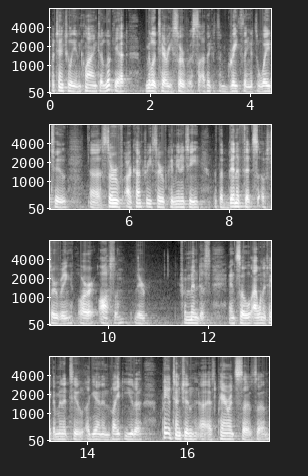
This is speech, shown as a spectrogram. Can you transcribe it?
potentially inclined to look at military service. I think it's a great thing. It's a way to uh, serve our country, serve community, but the benefits of serving are awesome. They're tremendous. And so I want to take a minute to, again, invite you to pay attention uh, as parents, as um,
